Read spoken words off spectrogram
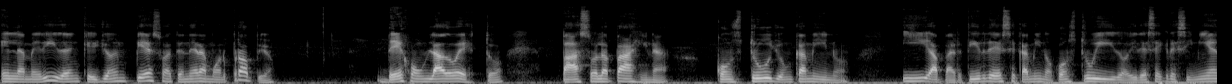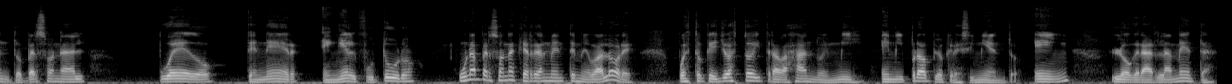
en la medida en que yo empiezo a tener amor propio. Dejo a un lado esto, paso la página, construyo un camino y a partir de ese camino construido y de ese crecimiento personal puedo tener en el futuro una persona que realmente me valore, puesto que yo estoy trabajando en mí, en mi propio crecimiento, en lograr la meta,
